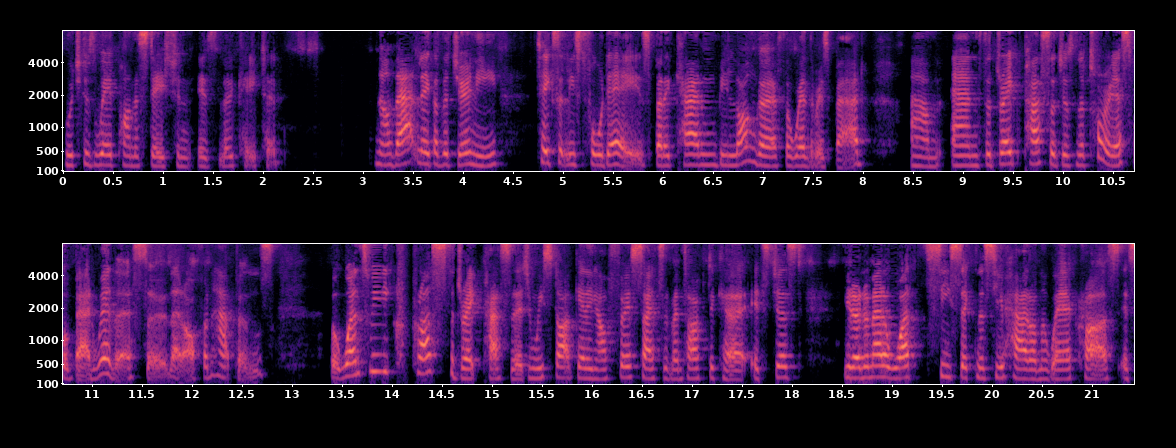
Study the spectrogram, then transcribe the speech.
which is where Palmer Station is located. Now, that leg of the journey takes at least four days, but it can be longer if the weather is bad. Um, and the Drake Passage is notorious for bad weather, so that often happens. But once we cross the Drake Passage and we start getting our first sights of Antarctica, it's just, you know, no matter what seasickness you had on the way across, it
